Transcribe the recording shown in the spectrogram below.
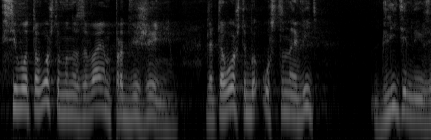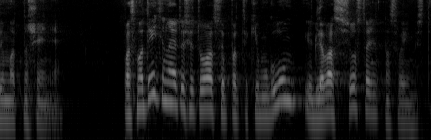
всего того, что мы называем продвижением, для того, чтобы установить длительные взаимоотношения. Посмотрите на эту ситуацию под таким углом, и для вас все станет на свои места.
